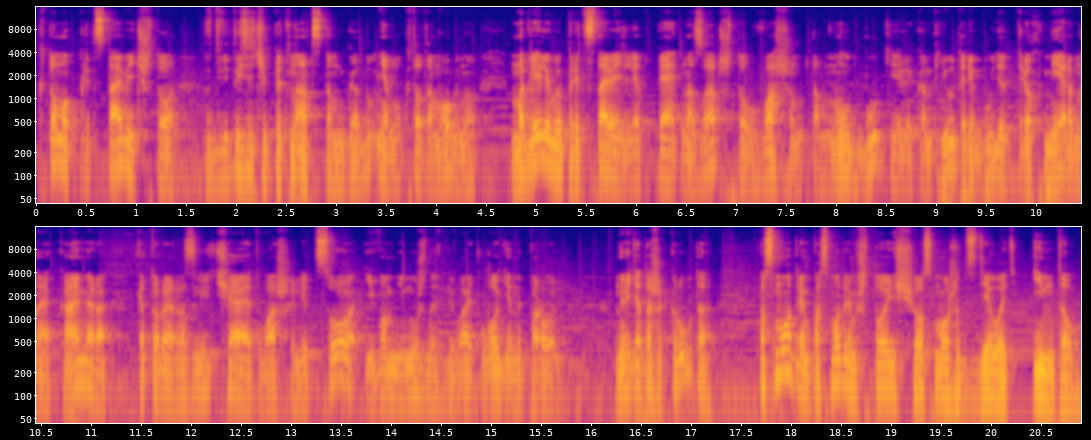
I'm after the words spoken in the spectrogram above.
кто мог представить, что в 2015 году, не, ну кто-то мог, но могли ли вы представить лет 5 назад, что в вашем там ноутбуке или компьютере будет трехмерная камера, которая различает ваше лицо и вам не нужно вбивать логин и пароль? Но ведь это же круто. Посмотрим, посмотрим, что еще сможет сделать Intel.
